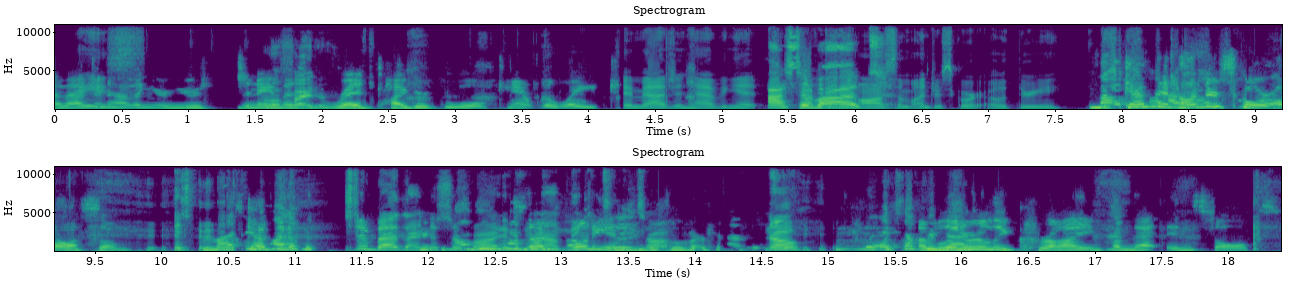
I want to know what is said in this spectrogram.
imagine Ace. having your username as fighter. Red Tiger Ghoul. Can't relate. Imagine having it. I Captain survived. Awesome underscore 03. Imagine- Captain imagine- underscore awesome. It's, Imagine Captain, is it bad that I just survived It's and it's not not make funny it to the top? anymore. No. Except I'm for that. literally crying from that insult.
